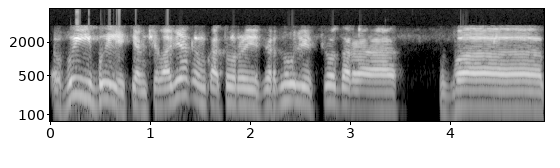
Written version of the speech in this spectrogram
вы были тем человеком, который вернули Федора в,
